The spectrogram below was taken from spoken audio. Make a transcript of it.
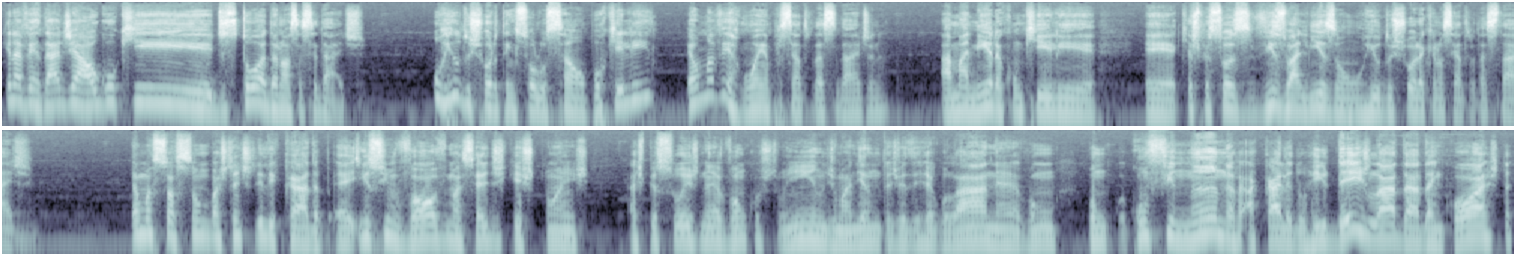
que na verdade é algo que destoa da nossa cidade. O Rio do Choro tem solução porque ele é uma vergonha para o centro da cidade, né? A maneira com que ele é, que as pessoas visualizam o Rio do Choro aqui no centro da cidade. É uma situação bastante delicada. É, isso envolve uma série de questões. As pessoas né, vão construindo de maneira muitas vezes irregular, né, vão, vão confinando a calha do rio desde lá da, da encosta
